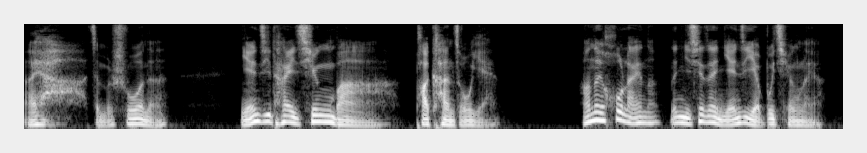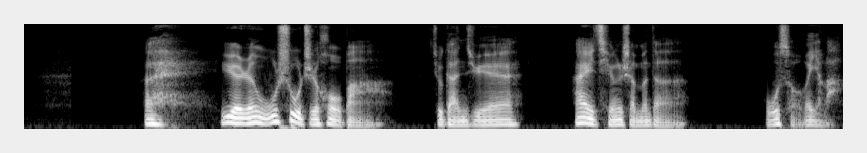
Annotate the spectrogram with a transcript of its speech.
哎呀，怎么说呢？年纪太轻吧，怕看走眼啊。那后来呢？那你现在年纪也不轻了呀。哎，阅人无数之后吧，就感觉爱情什么的。无所谓了。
